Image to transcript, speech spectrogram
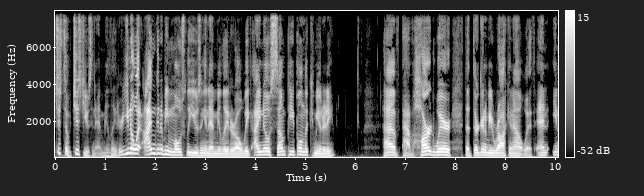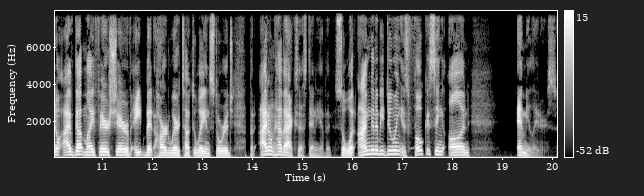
just to just use an emulator. You know what? I'm going to be mostly using an emulator all week. I know some people in the community have have hardware that they're going to be rocking out with. And you know, I've got my fair share of 8-bit hardware tucked away in storage, but I don't have access to any of it. So what I'm going to be doing is focusing on emulators.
